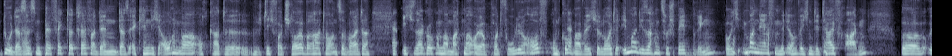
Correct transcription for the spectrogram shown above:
Du, das ja? ist ein perfekter Treffer, denn das erkenne ich auch immer, auch gerade äh, Stichwort Steuerberater und so weiter. Ja. Ich sage auch immer, macht mal euer Portfolio auf und guckt ja. mal, welche Leute immer die Sachen zu spät bringen, euch immer nerven mit irgendwelchen Detailfragen äh,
